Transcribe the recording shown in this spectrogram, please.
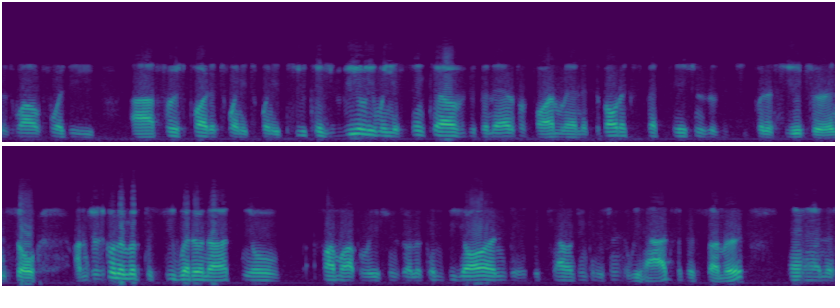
as well for the uh, first part of 2022. Because really, when you think of the demand for farmland, it's about expectations of the, for the future, and so I'm just going to look to see whether or not, you know, farm operations are looking beyond the, the challenging conditions that we had for this summer and are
